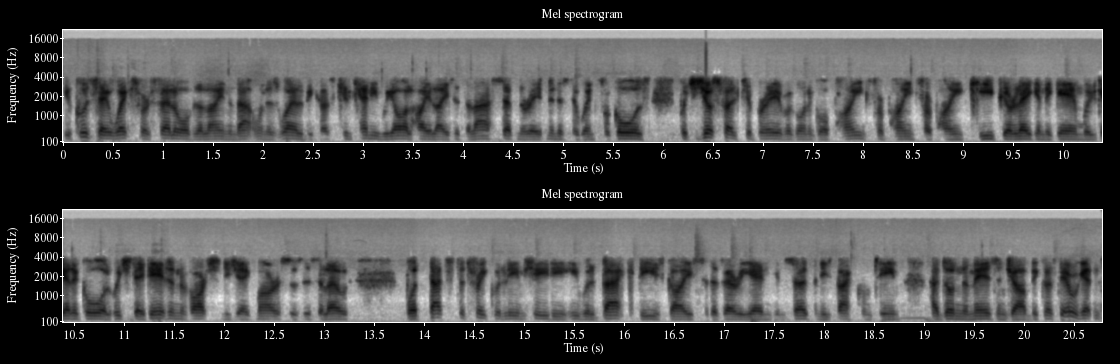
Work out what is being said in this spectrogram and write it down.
you could say Wexford fell over the line in that one as well because Kilkenny, we all highlighted the last seven or eight minutes they went for goals. But you just felt Tipperary were going to go point for point for point, keep your leg in the game, we'll get a goal, which they did, and unfortunately Jake Morris was disallowed. But that's the trick with Liam Sheedy. He will back these guys to the very end. Himself and his backroom team had done an amazing job because they were getting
